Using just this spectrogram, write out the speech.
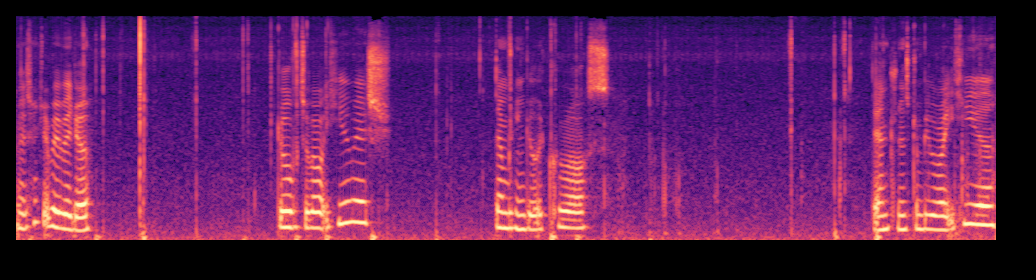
It's such a bit bigger. Go over to about here-ish. Then we can go across. The entrance can be right here.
